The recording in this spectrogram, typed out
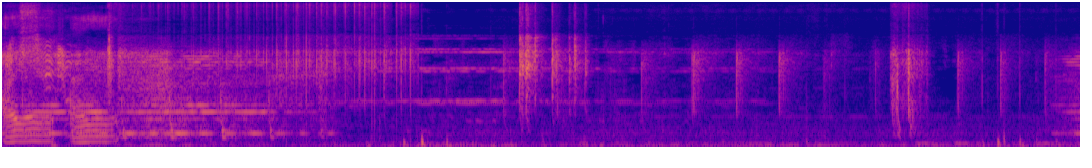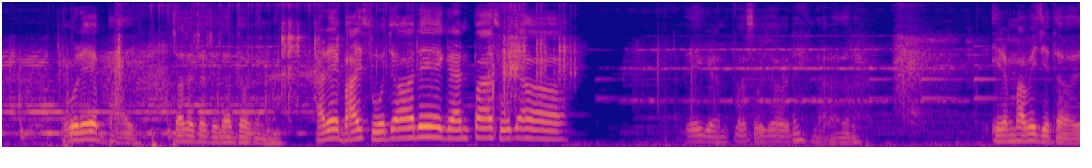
আয় আয় আয় আয় আয় ওরে ভাই চ চ চ যার দরকার নেই। আরে ভাই সোজা রে গ্র্যান্ড পা সোজা এই গ্র্যান্ড পা সোজা রে, দাঁড়া দাঁড়া। এরম ভাবেই যেতে হবে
